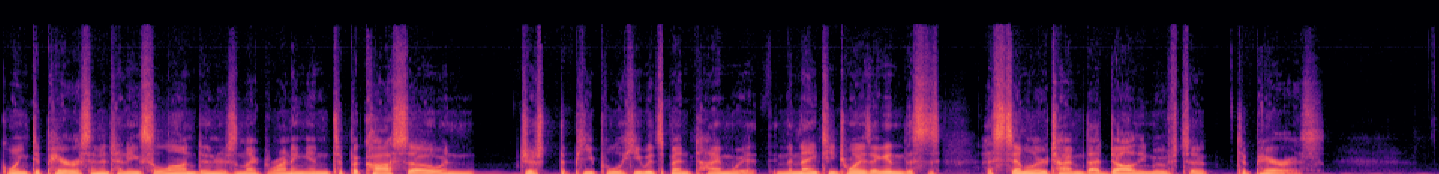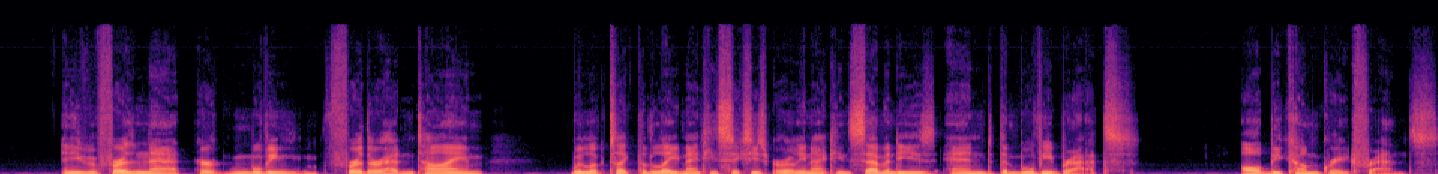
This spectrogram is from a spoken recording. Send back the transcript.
going to Paris and attending salon dinners and like running into Picasso and just the people he would spend time with in the 1920s. Again, this is a similar time that Dali moves to, to Paris and even further than that, or moving further ahead in time, we look to like the late 1960s, early 1970s, and the movie brats all become great friends.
